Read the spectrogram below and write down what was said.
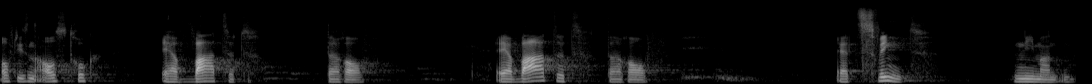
auf diesen Ausdruck, er wartet darauf. Er wartet darauf. Er zwingt niemanden.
